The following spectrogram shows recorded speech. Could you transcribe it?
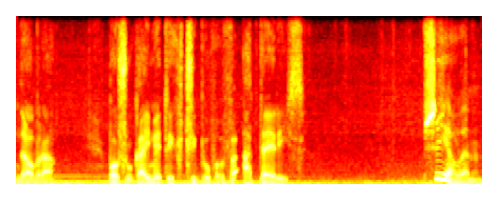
Dobra, poszukajmy tych chipów w Ateris. Przyjąłem.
